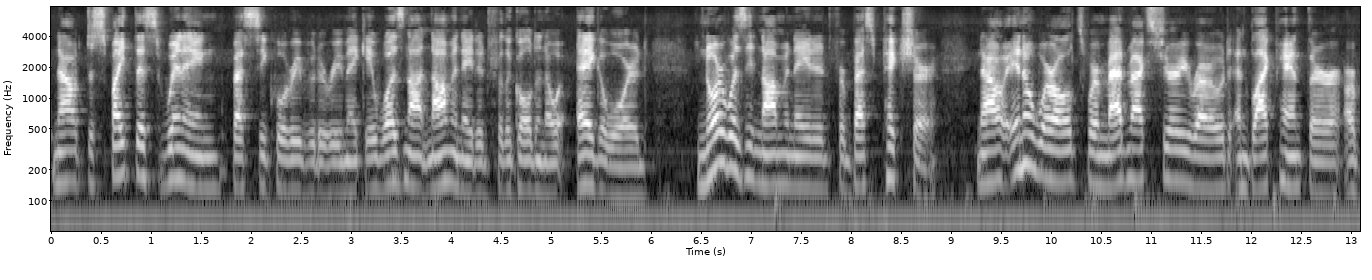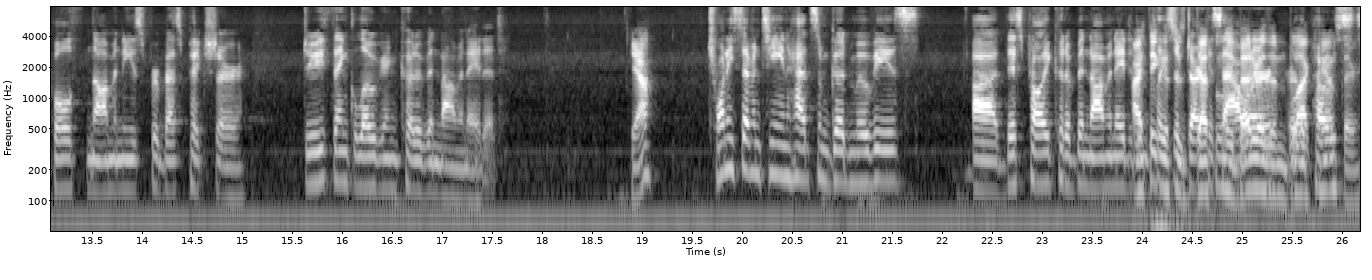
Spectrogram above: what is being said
Now, despite this winning Best Sequel, Reboot, or Remake, it was not nominated for the Golden O- Egg Award, nor was it nominated for Best Picture. Now, in a world where Mad Max Fury Road and Black Panther are both nominees for Best Picture, do you think Logan could have been nominated? Yeah, 2017 had some good movies. Uh, this probably could have been nominated I in think place this of is Darkest definitely better Hour than or The Black Post. Panther.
